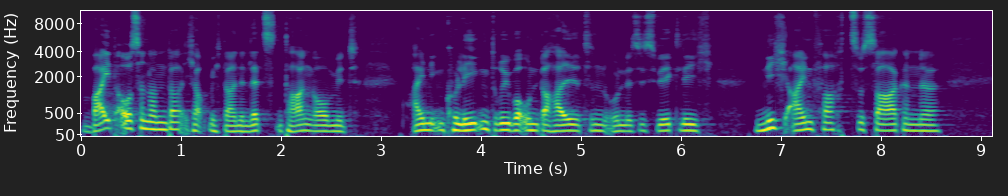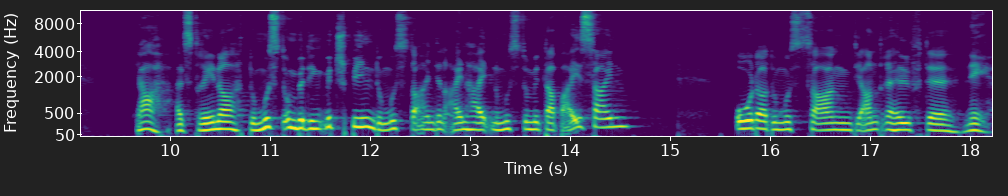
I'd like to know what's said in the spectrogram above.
weit auseinander. Ich habe mich da in den letzten Tagen auch mit einigen Kollegen drüber unterhalten und es ist wirklich nicht einfach zu sagen, äh, ja, als Trainer, du musst unbedingt mitspielen, du musst da in den Einheiten, musst du mit dabei sein. Oder du musst sagen, die andere Hälfte, nee,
